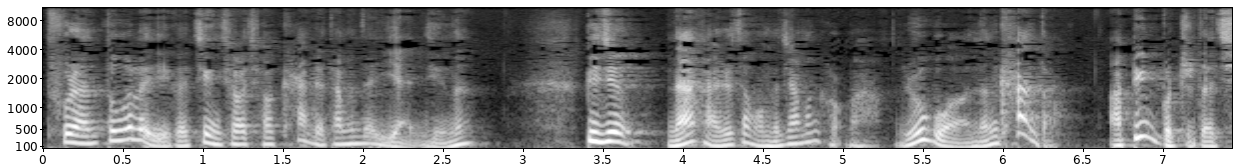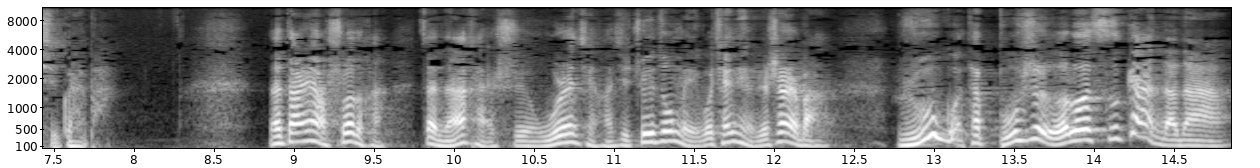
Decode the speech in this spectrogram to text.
突然多了一个静悄悄看着他们的眼睛呢？毕竟南海是在我们家门口嘛，如果能看到啊，并不值得奇怪吧？那当然要说的话，在南海使用无人潜航器追踪美国潜艇这事儿吧，如果它不是俄罗斯干的呢？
